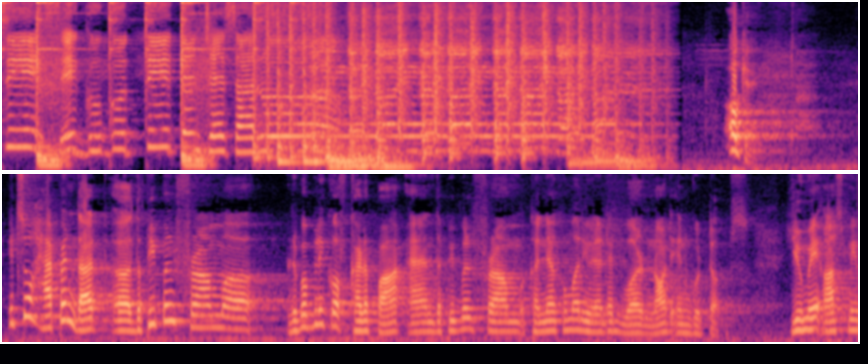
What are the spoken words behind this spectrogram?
ఒంట్లోనే దూసి సిగ్గు గుత్తి తెంచేశారు Okay, it so happened that uh, the people from uh, Republic of Kadapa and the people from Kanyakumari United were not in good terms. You may ask me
